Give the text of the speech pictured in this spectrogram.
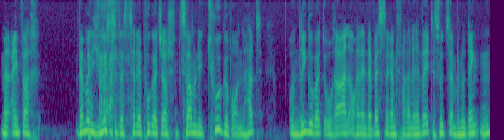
man einfach, wenn man nicht wüsste, dass Tadej Pogacar schon zweimal die Tour gewonnen hat und Rigoberto Uran auch einer der besten Rennfahrer der Welt, das würdest du einfach nur denken,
